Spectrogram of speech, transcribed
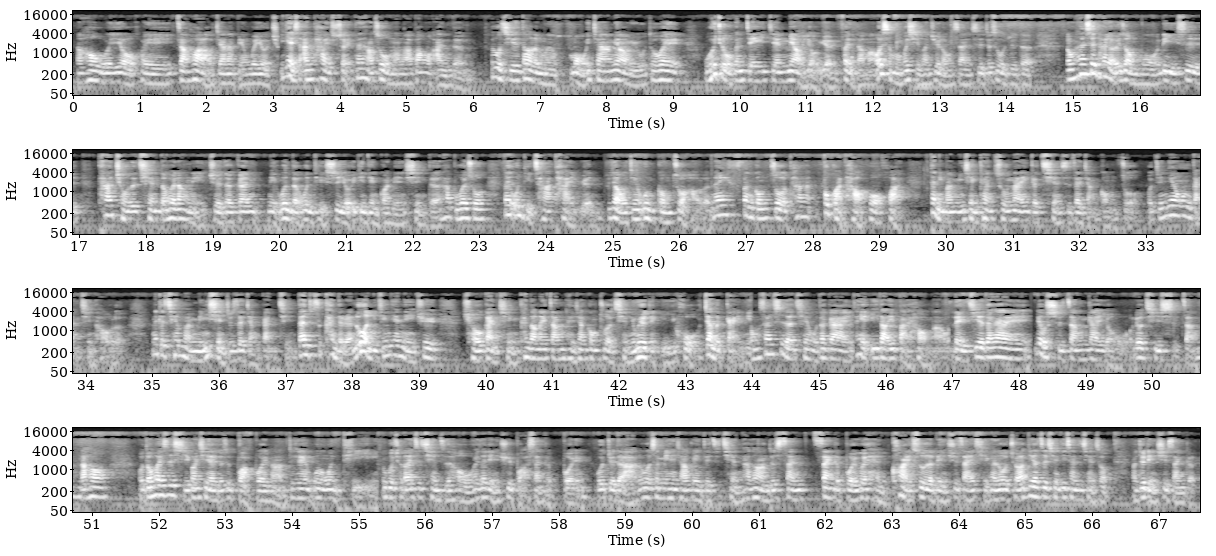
然后我也有回彰化老家那边，我也有求，应该也是安太岁，但是好像是我妈妈帮我安的。所以我其实到了某某一家庙宇，我都会，我会觉得我跟这一间庙有缘分，你知道吗？为什么我会喜欢去龙山寺？就是我觉得龙山寺它有一种魔力是。他求的签都会让你觉得跟你问的问题是有一点点关联性的，他不会说那个问题差太远。就像我今天问工作好了，那一份工作它不管好或坏，但你蛮明显看出那一个签是在讲工作。我今天问感情好了，那个签蛮明显就是在讲感情，但就是看的人。如果你今天你去。求感情，看到那一张很像工作的签，你会有点疑惑这样的概念。红山寺的签，我大概它也一到一百号嘛，累积了大概六十张，应该有六七十张。然后我都会是习惯性的就是拔杯嘛，就先问问题。如果求到一支签之后，我会再连续拔三个杯。我觉得啊，如果身边很想要给你这支签，它通常就三三个杯会很快速的连续在一起。可能我求到第二支签、第三支签的时候，然后就连续三个。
